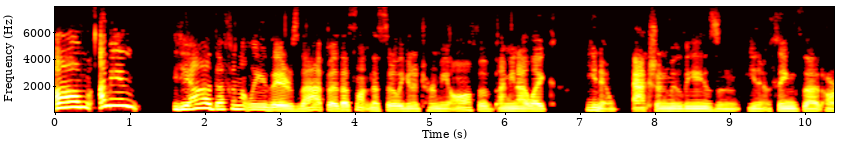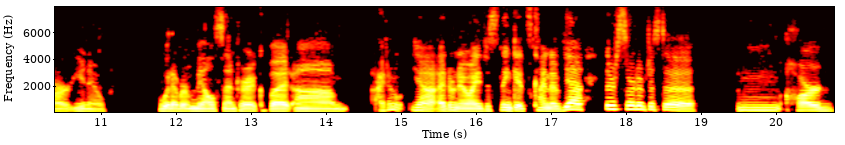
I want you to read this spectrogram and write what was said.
Um, I mean, yeah, definitely there's that, but that's not necessarily gonna turn me off of I mean, I like, you know, action movies and, you know, things that are, you know, whatever male centric, but um I don't yeah, I don't know. I just think it's kind of yeah, there's sort of just a mm, hard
